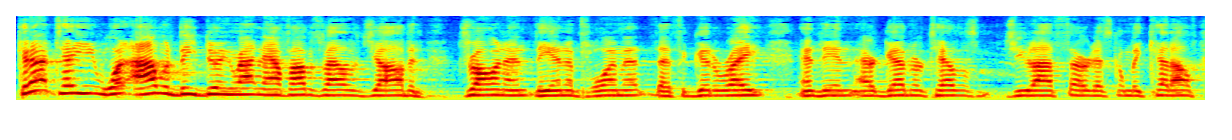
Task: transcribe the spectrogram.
Can I tell you what I would be doing right now if I was out of a job and drawing the unemployment that's a good rate, and then our governor tells us July 3rd that's going to be cut off,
